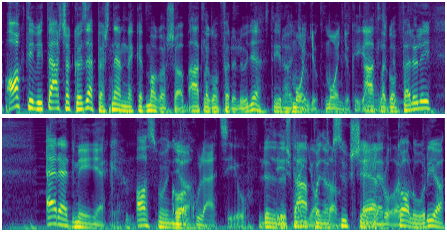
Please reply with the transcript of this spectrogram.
Aktivitása közepes, nem neked magasabb. Átlagon felül, ugye? Ezt írhatjuk. Mondjuk, mondjuk, igen. Átlagon felüli. Eredmények. Azt mondja, Kalkuláció. Rövidő És tápanyag, szükséglet, Error. kalória.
